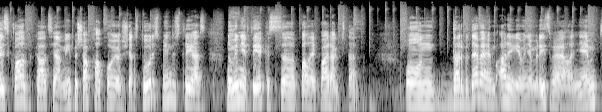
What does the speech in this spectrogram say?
bez kvalifikācijām, īpaši apkalpojošajās turisma industrijās, nu, viņi ir tie, kas uh, paliek vairāk bez darba. Un darba devējiem arī, ja viņam ir izvēle ņemt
